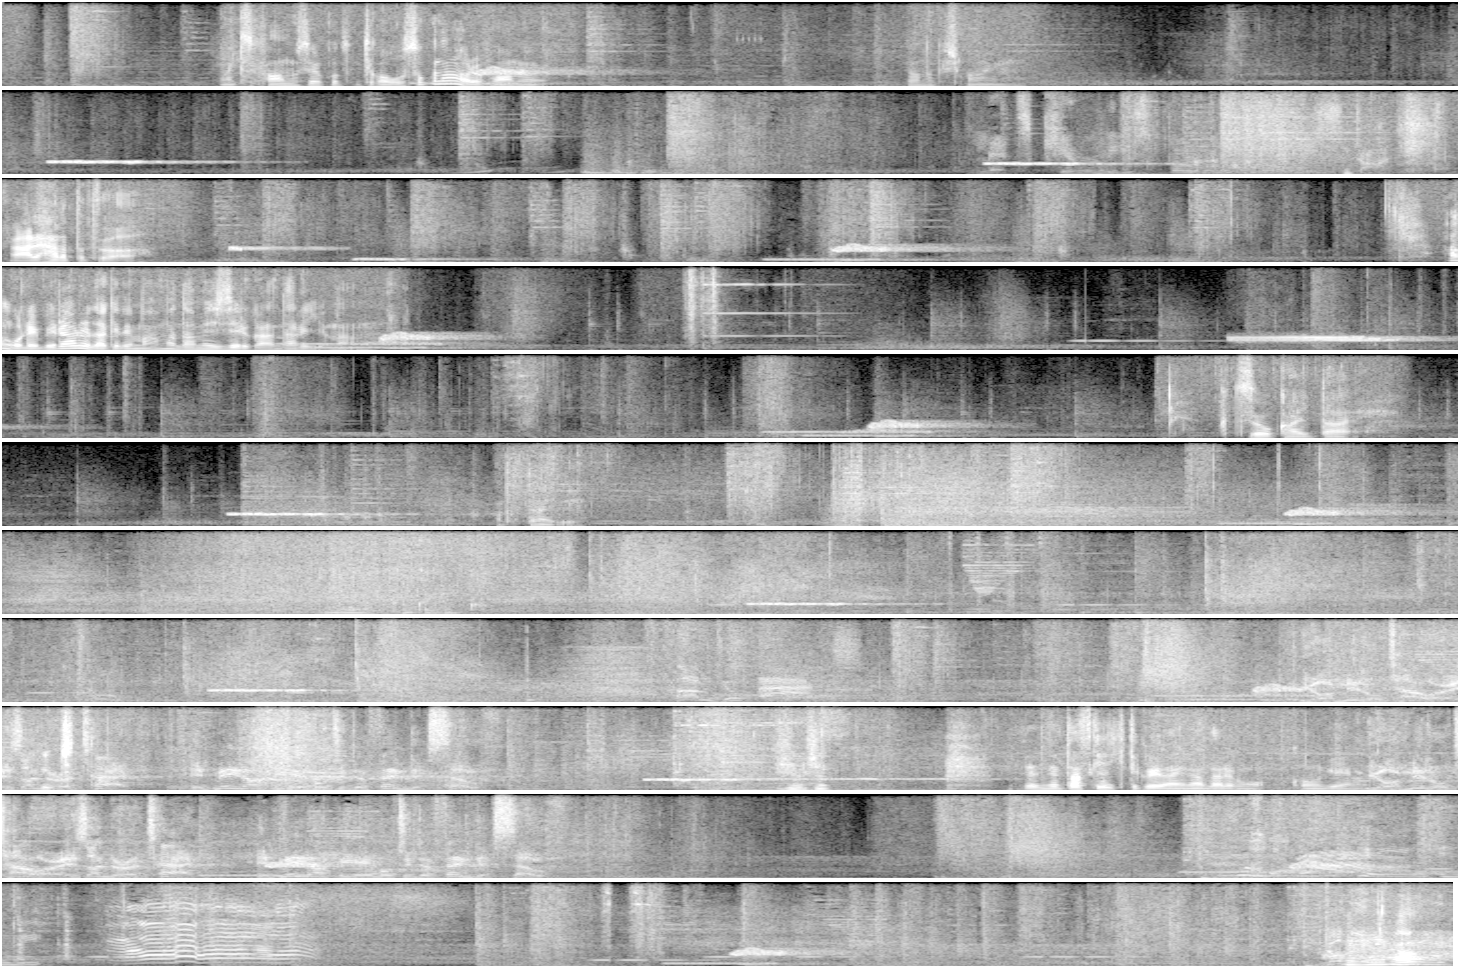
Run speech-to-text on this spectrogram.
あいつファームすることってか遅くない？あれファームやんだけしかないのあれ腹立つわ。ファンゴレベルあるだけでまあまあダメージ出るからだるいよな。靴を買いたい。たってないで。全然助けに来てくれないな誰もこのゲーム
